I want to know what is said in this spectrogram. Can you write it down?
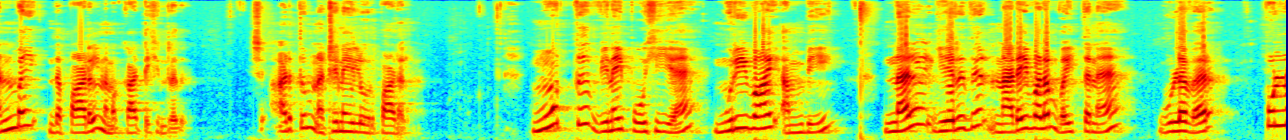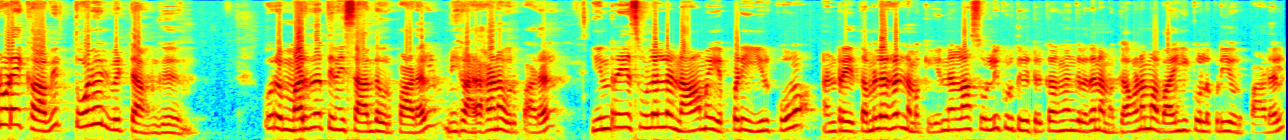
அன்பை இந்த பாடல் நமக்கு காட்டுகின்றது. அடுத்தும் நற்றினையில் ஒரு பாடல். மூத்து வினை போகிய முறிவாய் அம்பி நல் எருது நடைவளம் வைத்தன உழவர் புல்லுடைக்காவில் தொழில் விட்டாங்கு ஒரு மருதத்தினை சார்ந்த ஒரு பாடல் மிக அழகான ஒரு பாடல். இன்றைய சூழல்ல நாம எப்படி இருக்கோம் அன்றைய தமிழர்கள் நமக்கு என்னெல்லாம் சொல்லி கொடுத்துக்கிட்டு இருக்காங்கங்கிறத நம்ம கவனமாக வாங்கி கொள்ளக்கூடிய ஒரு பாடல்.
